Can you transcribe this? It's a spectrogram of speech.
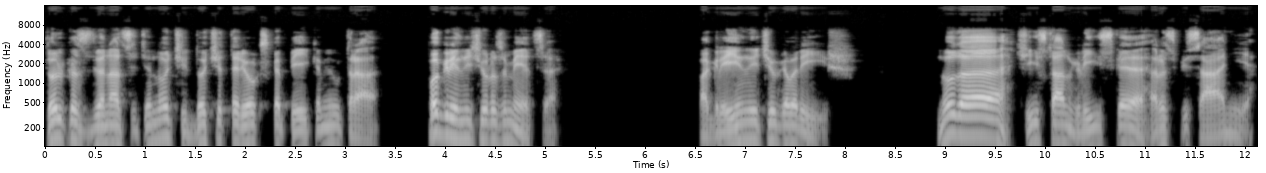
только с двенадцати ночи до четырех с копейками утра. По Гринвичу, разумеется. По Гринвичу, говоришь? Ну да, чисто английское расписание.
